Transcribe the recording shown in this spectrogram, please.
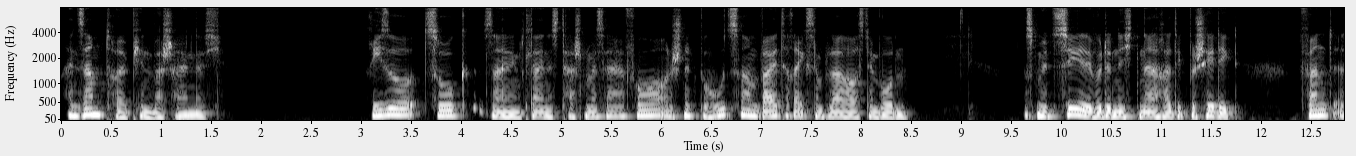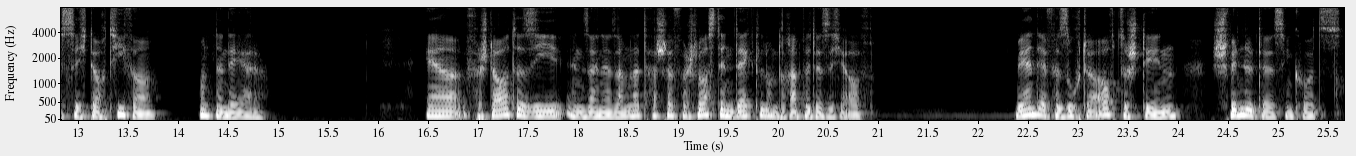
Ein Samthäubchen wahrscheinlich. Riso zog sein kleines Taschenmesser hervor und schnitt behutsam weitere Exemplare aus dem Boden. Das Myzel würde nicht nachhaltig beschädigt, fand es sich doch tiefer, unten in der Erde. Er verstaute sie in seiner Sammlertasche, verschloss den Deckel und rappelte sich auf. Während er versuchte aufzustehen, schwindelte es ihn kurz.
